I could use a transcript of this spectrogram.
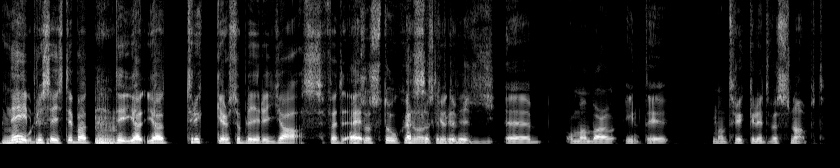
Nej, ord. precis, det är bara det, jag, jag trycker så blir det jazz. För att, är- Också stor skillnad S att skriva typ, eh, om man bara inte, man trycker lite för snabbt.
